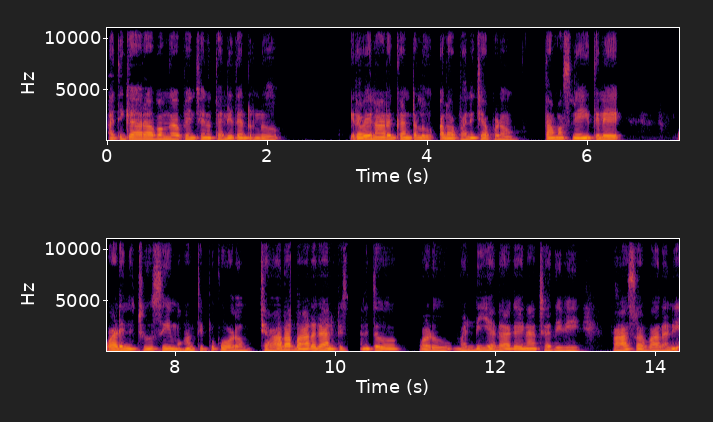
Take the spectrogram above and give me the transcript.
అతిగారాభంగా పెంచిన తల్లిదండ్రులు ఇరవై నాలుగు గంటలు అలా పని చెప్పడం తమ స్నేహితులే వాడిని చూసి మొహం తిప్పుకోవడం చాలా బాధగా అనిపిస్తుంది. దానితో వాడు మళ్ళీ ఎలాగైనా చదివి పాస్ అవ్వాలని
